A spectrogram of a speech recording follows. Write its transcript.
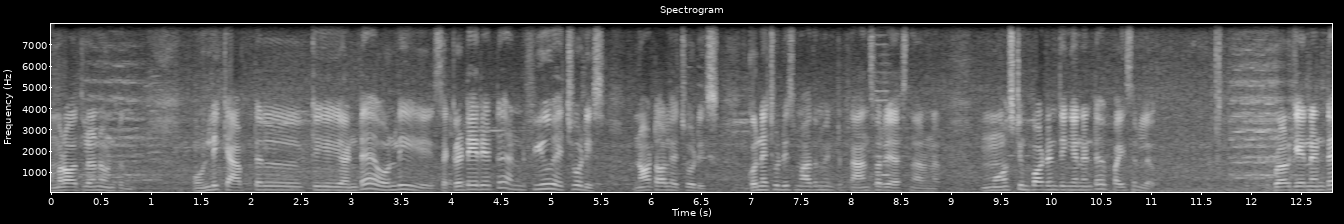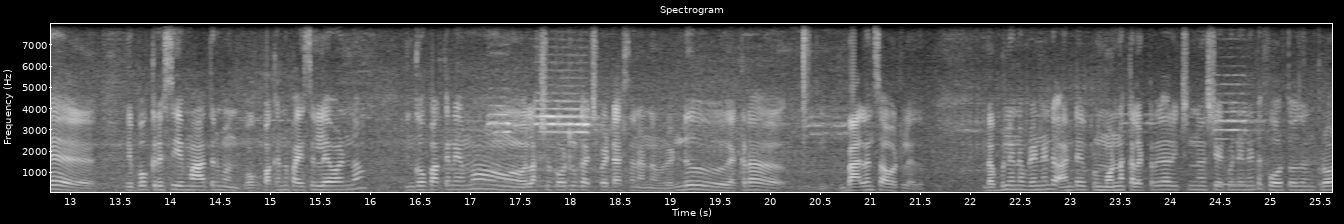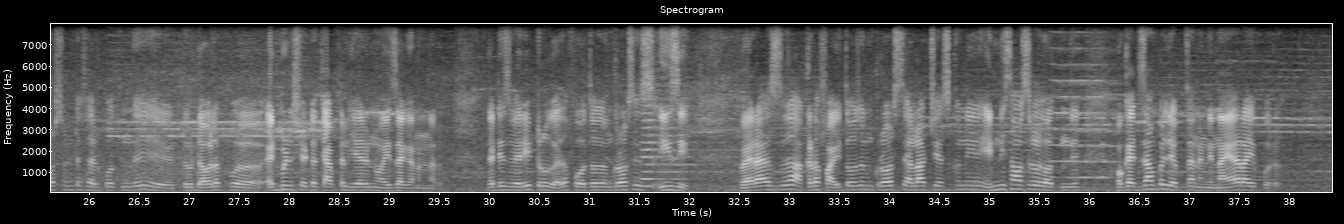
అమరావతిలోనే ఉంటుంది. ఓన్లీ క్యాపిటల్కి అంటే only secretariat and few HODs not all HODs కొన్ని హెచ్ఓడీస్ మాత్రమే ట్రాన్స్ఫర్ చేస్తున్నారు అన్నారు మోస్ట్ ఇంపార్టెంట్ థింగ్ ఏంటంటే పైసలు లేవు. ఇప్పటివరకు ఏంటంటే హిపోక్రసీ మాత్రమే ఉంది. ఒక పక్కన పైసలు లేవన్నాం ఇంకో పక్కనేమో లక్ష కోట్లు ఖర్చు పెట్టేస్తానన్నాం. రెండు ఎక్కడ బ్యాలెన్స్ అవ్వట్లేదు. డబ్బులు లేనప్పుడు ఏంటంటే అంటే ఇప్పుడు మొన్న కలెక్టర్ గారు ఇచ్చిన స్టేట్మెంట్ ఏంటంటే ఫోర్ థౌసండ్ క్రోర్స్ ఉంటే సరిపోతుంది to develop administrative capital here in Vizag అని అన్నారు. దట్ ఈస్ వెరీ ట్రూ కదా. Four thousand crores is easy వెరాజ్ అక్కడ ఫైవ్ థౌసండ్ క్రోర్స్ అలాట్ చేసుకుని ఎన్ని సంవత్సరాలు అవుతుంది? ఒక ఎగ్జాంపుల్ చెప్తానండి. నయా రాయ్పూర్.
